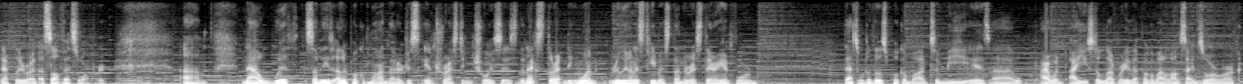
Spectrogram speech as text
definitely run Assault Vest Swampert. Um, now, with some of these other Pokemon that are just interesting choices, the next threatening one, really on his team, is Thundurus Therian form. That's one of those Pokemon to me is uh, I would I used to love running that Pokemon alongside Zoroark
